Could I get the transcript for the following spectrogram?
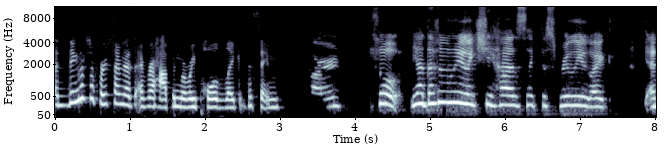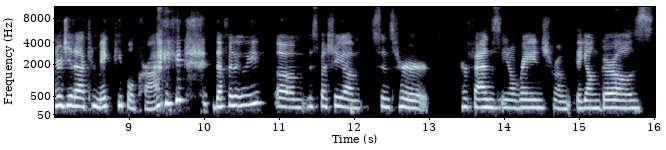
I think that's the first time that's ever happened where we pulled like the same. Card so yeah definitely like she has like this really like energy that can make people cry definitely. Um especially um since her her fans you know range from the young girls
